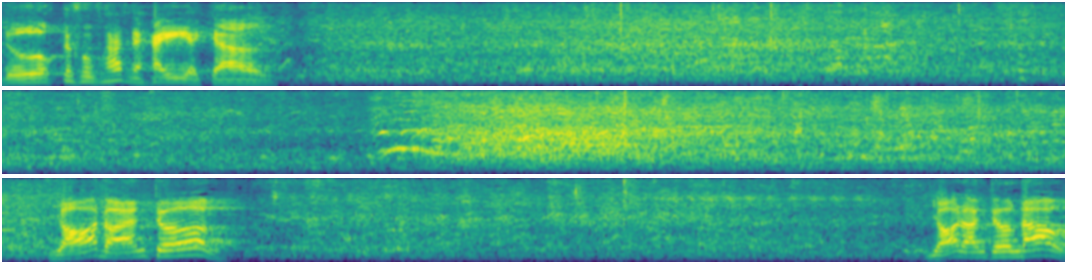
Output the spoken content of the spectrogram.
Được cái phương pháp này hay à trời. Võ Đoạn Trường. Võ Đoạn Trường đâu?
